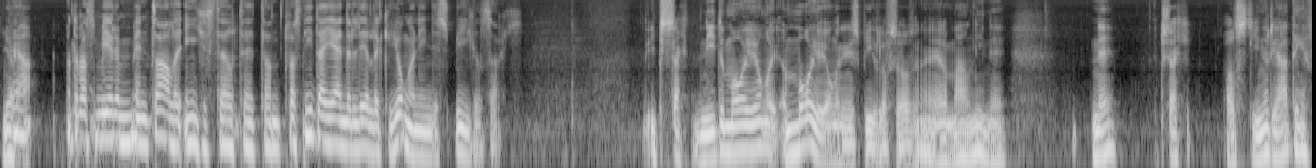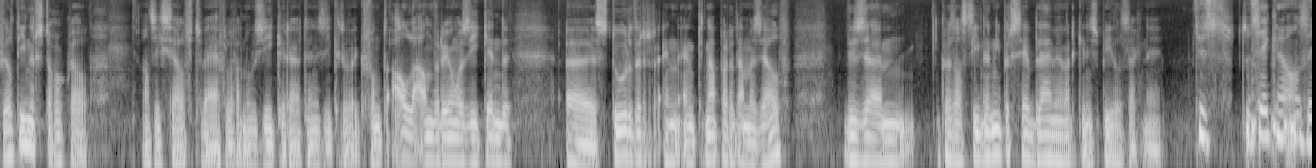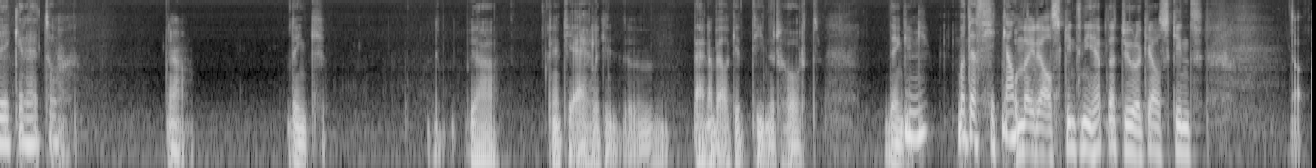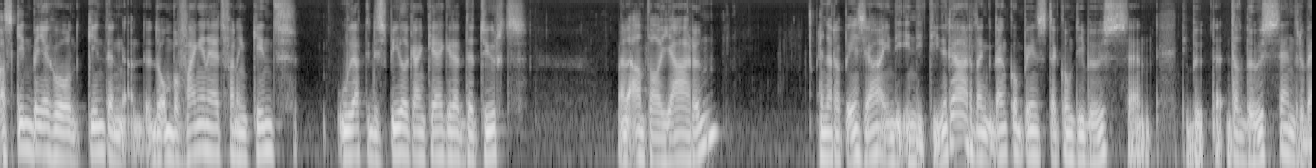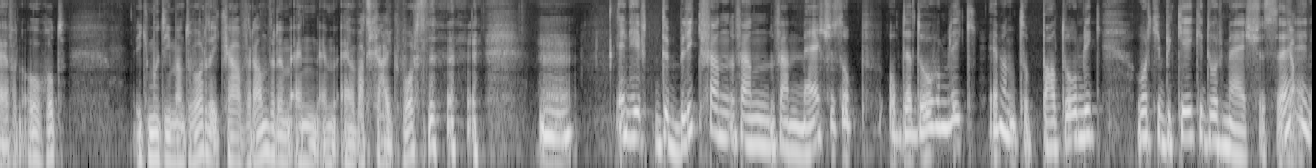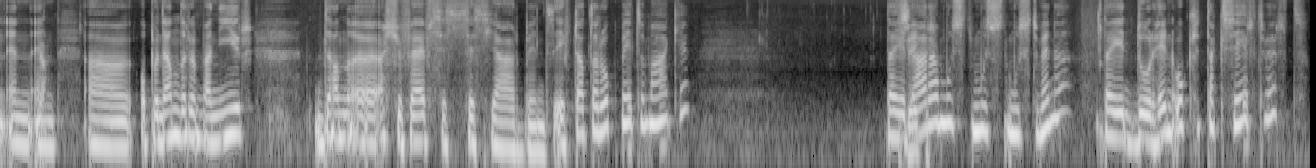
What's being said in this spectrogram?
Ja. ja, maar dat was meer een mentale ingesteldheid dan. Het was niet dat jij een lelijke jongen in de spiegel zag. Ik zag niet een mooie jongen, een mooie jongen in de spiegel of zo. Helemaal niet, nee. Nee, ik zag als tiener, ja, tegen veel tieners toch ook wel aan zichzelf twijfelen van hoe zie ik eruit en zie ik eruit. Ik vond alle andere jongens die ik kende uh, stoerder en, en knapper dan mezelf. Dus um, ik was als tiener niet per se blij met wat ik in de spiegel zag, nee. Dus een zekere onzekerheid toch? Ja, ik denk, ja, ik denk dat je eigenlijk eh, bijna bij elke tiener hoort, denk ik. Mhm. Maar dat is gekant. Omdat je dat als kind niet hebt natuurlijk. Als kind als kind ben je gewoon kind en de onbevangenheid van een kind, hoe dat in de spiegel kan kijken, dat, dat duurt een aantal jaren. En dan opeens, ja, in die, in die tienerjaren, dan, dan, komt opeens, dan komt die bewustzijn, die dat bewustzijn erbij van, oh god, ik moet iemand worden, ik ga veranderen en, en, en wat ga ik worden? Mm. En heeft de blik van, van, van meisjes op, op dat ogenblik, hè, want op een bepaald ogenblik word je bekeken door meisjes. Hè, en en, en uh, op een andere manier dan uh, als je vijf, zes, zes, jaar bent. Heeft dat daar ook mee te maken? Dat je Zeker. daaraan moest, moest, moest wennen? Dat je door hen ook getaxeerd werd?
